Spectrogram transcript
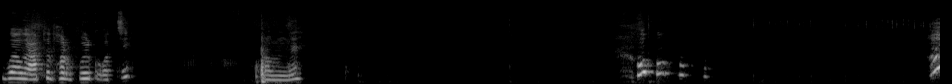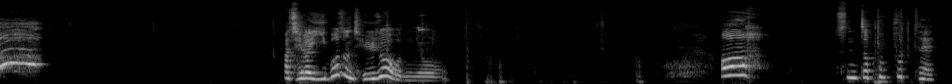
뭐야, 왜 앞에 바로 보일 것 같지? 없네. 아, 제가 이 버전 제일 좋아하거든요. 아, 진짜 풋풋해.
